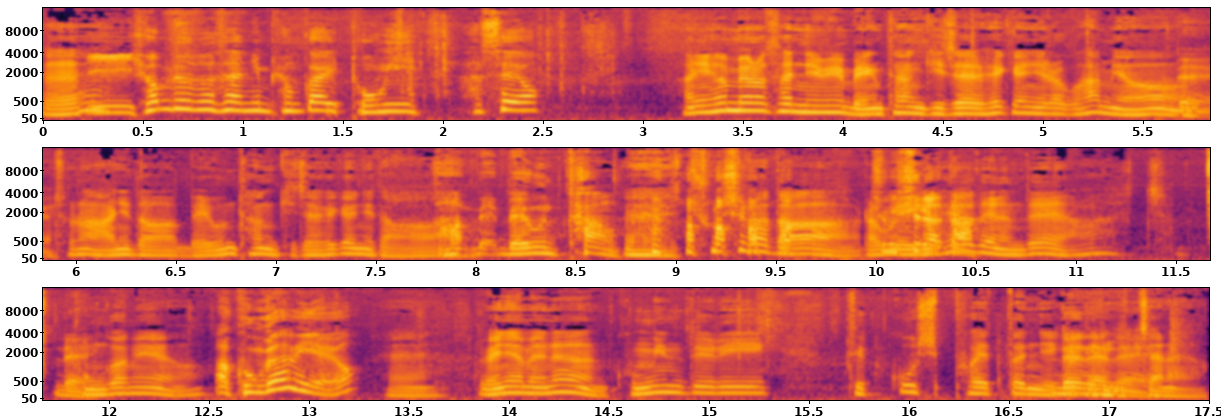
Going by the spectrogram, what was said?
네. 이현 변호사님 평가에 동의하세요? 아니, 현 변호사님이 맹탕 기자회견이라고 하면 네. 저는 아니다. 매운탕 기자회견이다. 아 매, 매운탕. 네, 충실하다라고 충실하다. 얘기를 해야 되는데 아, 참 네. 공감해요. 아 공감이에요? 네. 왜냐면은 국민들이 듣고 싶어 했던 얘기들이 네네네. 있잖아요.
